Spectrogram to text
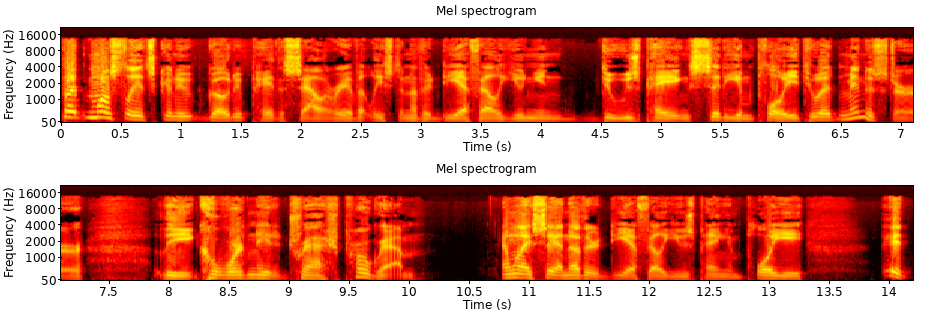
But mostly it's going to go to pay the salary of at least another DFL union dues paying city employee to administer the coordinated trash program. And when I say another DFLU's paying employee, it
